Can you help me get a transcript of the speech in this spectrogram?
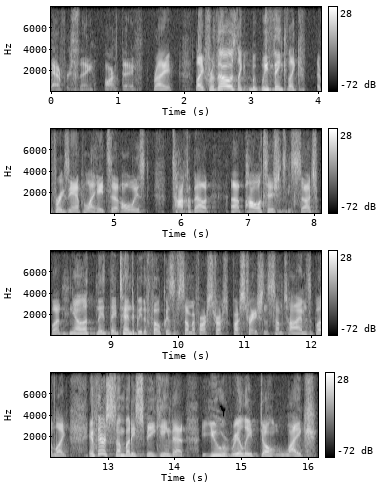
everything, aren't they? Right? Like for those, like we think, like for example, I hate to always talk about uh, politicians and such, but you know they, they tend to be the focus of some of our frustrations sometimes. But like if there's somebody speaking that you really don't like,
